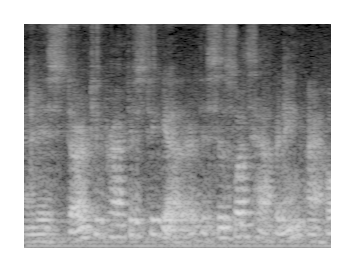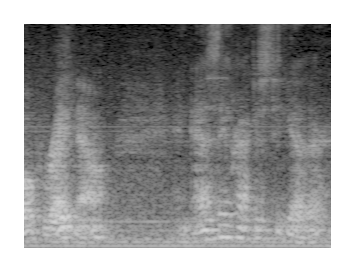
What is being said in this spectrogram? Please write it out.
and they start to practice together. This is what's happening, I hope, right now. And as they practice together,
